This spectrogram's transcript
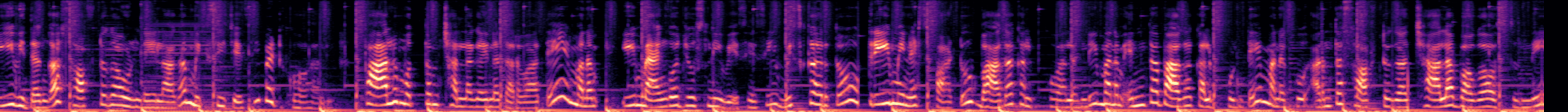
ఈ విధంగా సాఫ్ట్గా ఉండేలాగా మిక్సీ చేసి పెట్టుకోవాలి. పాలు మొత్తం చల్లగైన తర్వాతే మనం ఈ మ్యాంగో జ్యూస్ని వేసేసి విస్కర్తో త్రీ మినిట్స్ పాటు బాగా కలుపుకోవాలండి. మనం ఎంత బాగా కలుపుకుంటే మనకు అంత సాఫ్ట్గా చాలా బాగా వస్తుంది.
